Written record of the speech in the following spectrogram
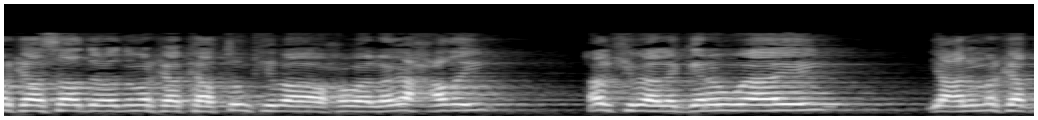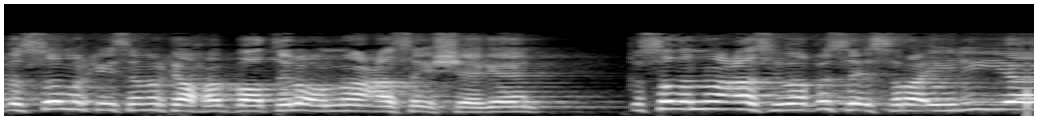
markaasaa dabeedna markaa kaatunkii baa waxaweye laga xaday halkii baa la garan waayey. Yacni marka qiso markaysa markaa waxa baatilo oo noocaasay sheegeen. Qisada noocaasi waa qisa israa'iiliya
